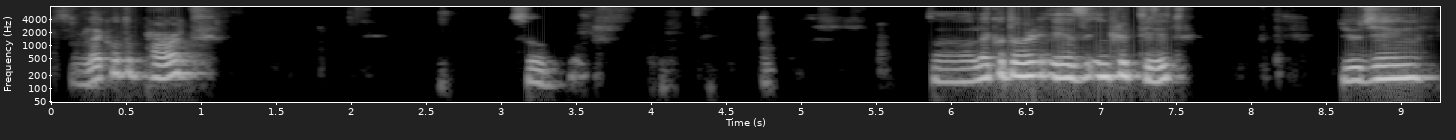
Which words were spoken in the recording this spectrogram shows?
So record part. So uh, recorder is encrypted using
